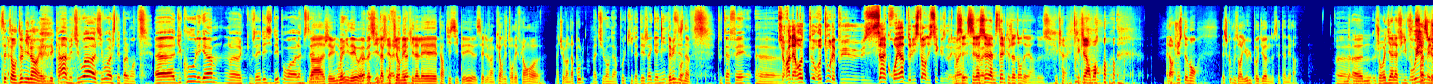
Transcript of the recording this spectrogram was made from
c'était en 2001, Eric Decker. Ah, mais tu vois, tu vois, j'étais pas loin. Euh, du coup, les gars, euh, vous avez des idées pour euh, l'Amstel? Bah, j'ai une Oui bonne idée, ouais, Bah, parce vas-y, qu'il a confirmé qu'il allait participer. C'est le vainqueur du Tour des Flandres, Mathieu Van Der Poel. Mathieu Van Der Poel qui l'a déjà gagné. une 2019. fois. Tout à fait. euh, Sur un des ret- retours les plus incroyables de l'histoire du cyclisme. Ouais, c'est c'est c'est la vrai. seule Amstel que j'attendais, hein, de- très clairement. Alors, justement, est-ce que vous auriez eu le podium de cette année-là? Euh, Euh, J'aurais dit à la Philippe Oui, mais je sais que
